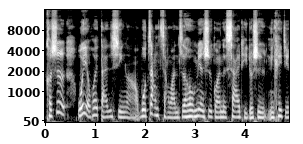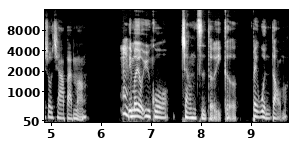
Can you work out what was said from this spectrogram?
可是我也会担心啊。我这样讲完之后，面试官的下一题就是：你可以接受加班吗？嗯，你们有遇过这样子的一个被问到吗？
